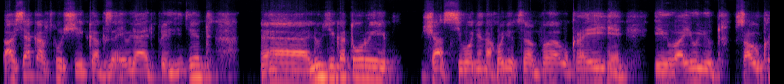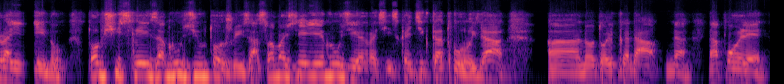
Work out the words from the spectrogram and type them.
во всяком случае, как заявляет президент, э, люди, которые сейчас сегодня находятся в Украине и воюют за Украину, в том числе и за Грузию тоже, и за освобождение Грузии от российской диктатуры, да, а, но только на, на, на поле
